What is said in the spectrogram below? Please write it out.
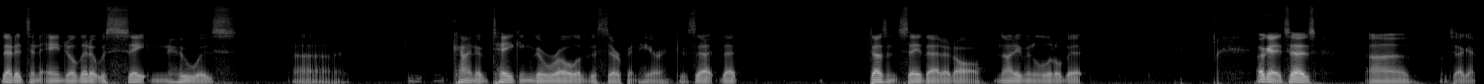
that it's an angel, that it was Satan who was uh, kind of taking the role of the serpent here, because that that doesn't say that at all, not even a little bit. Okay, it says, uh, one second.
